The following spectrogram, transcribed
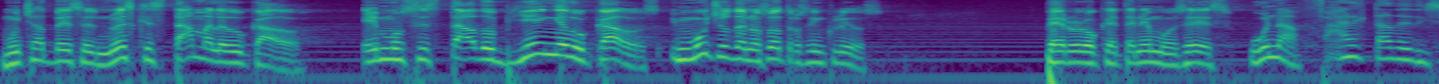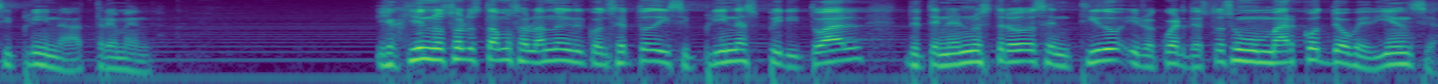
muchas veces no es que está mal educado, hemos estado bien educados y muchos de nosotros incluidos. Pero lo que tenemos es una falta de disciplina tremenda. Y aquí no solo estamos hablando en el concepto de disciplina espiritual, de tener nuestro sentido, y recuerde, esto es un marco de obediencia,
